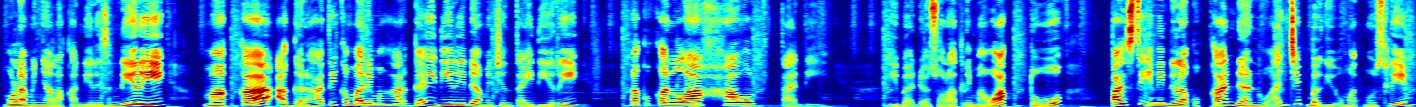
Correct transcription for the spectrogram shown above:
mulai menyalahkan diri sendiri, maka agar hati kembali menghargai diri dan mencintai diri, lakukanlah hal tadi. Ibadah sholat lima waktu, Pasti ini dilakukan dan wajib bagi umat muslim,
